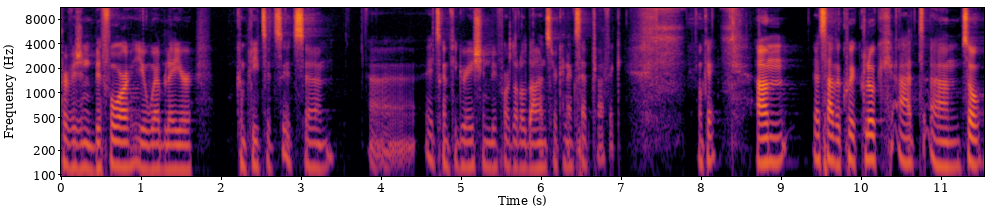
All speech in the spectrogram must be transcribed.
provision before your web layer completes its its um, uh, its configuration before the load balancer can accept traffic. Okay, um, let's have a quick look at um, so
